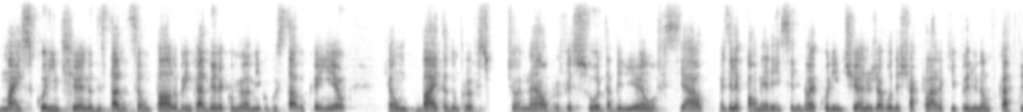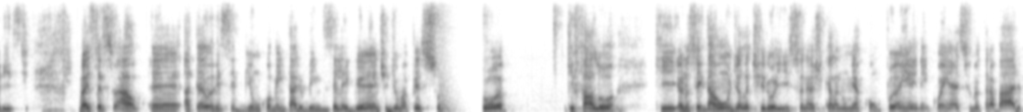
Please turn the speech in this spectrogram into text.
mais corintiano do estado de São Paulo. Brincadeira com meu amigo Gustavo Canheu, que é um baita de um profissional, professor, tabelião, oficial, mas ele é palmeirense, ele não é corintiano, já vou deixar claro aqui para ele não ficar triste. Mas, pessoal, é, até eu recebi um comentário bem deselegante de uma pessoa que falou que eu não sei de onde ela tirou isso, né? Acho que ela não me acompanha e nem conhece o meu trabalho.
